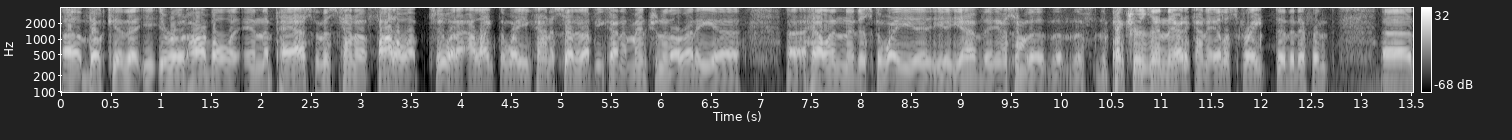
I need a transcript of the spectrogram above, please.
uh, book that you, wrote, Harville, in the past, and this kind of a follow-up to it. I, I, like the way you kind of set it up. You kind of mentioned it already, uh, uh, Helen, uh, just the way you, you have the, you know, some of the, the, the, pictures in there to kind of illustrate the different uh,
